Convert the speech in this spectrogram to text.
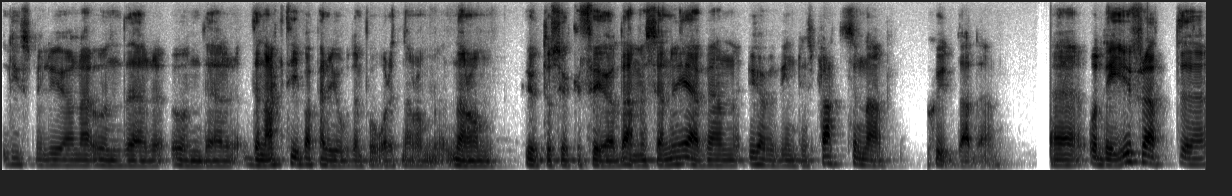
livsmiljöerna under, under den aktiva perioden på året när de, när de är ute och söker föda. Men sen är även övervintringsplatserna skyddade. Eh, och det är ju för att eh,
